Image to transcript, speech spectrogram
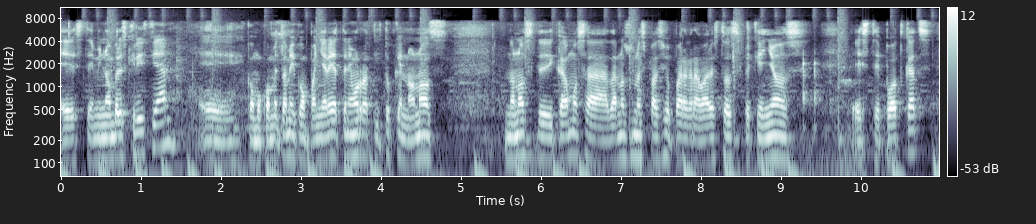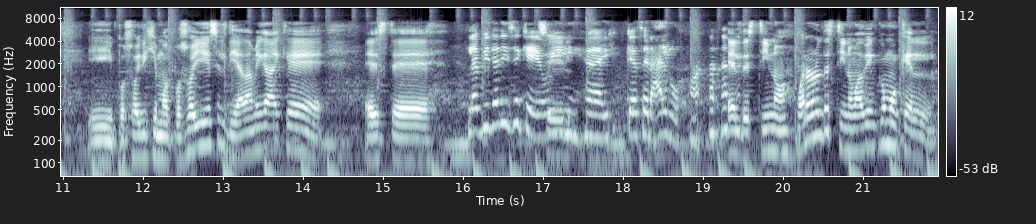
Este, mi nombre es Cristian. Eh, como comenta mi compañera, ya tenemos un ratito que no nos, no nos dedicamos a darnos un espacio para grabar estos pequeños este, podcasts. Y pues hoy dijimos, pues hoy es el día de amiga, hay que este. La vida dice que hoy hay que hacer algo. el destino. Bueno, no el destino, más bien como que el.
